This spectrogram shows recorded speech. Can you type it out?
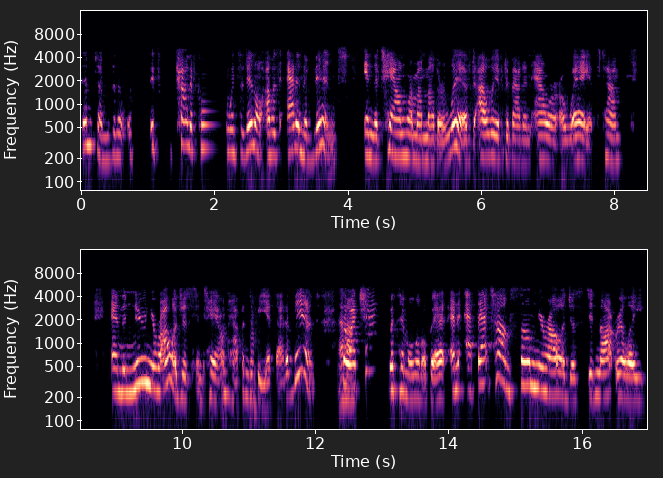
symptoms, and it was it's kind of coincidental. I was at an event in the town where my mother lived. I lived about an hour away at the time. And the new neurologist in town happened to be at that event. Uh-huh. So I chatted with him a little bit. And at that time, some neurologists did not really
